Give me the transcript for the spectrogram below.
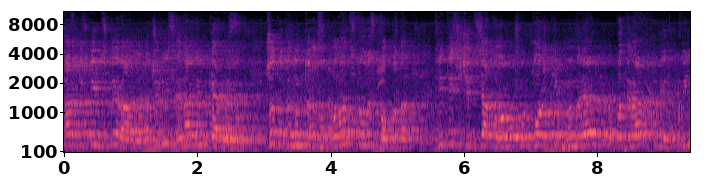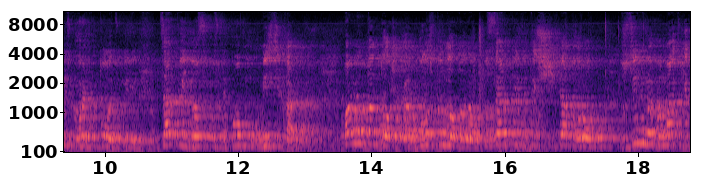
Харківської міської ради на чолі з Геннадієм щодо демонтажу 12 листопада 2010 року дошки меморіальної патріархові Української греко-католицької церкви Йосипу Сліпому у місті Харкові. Пам'ятна дошка була встановлена у серпні 2005 року зусиллями громадських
